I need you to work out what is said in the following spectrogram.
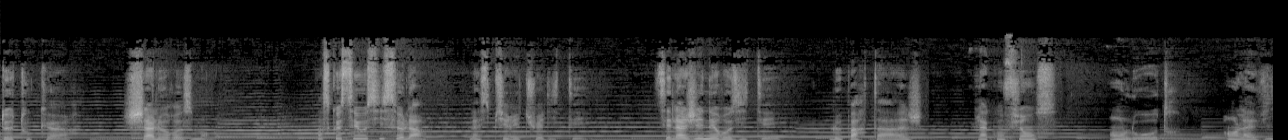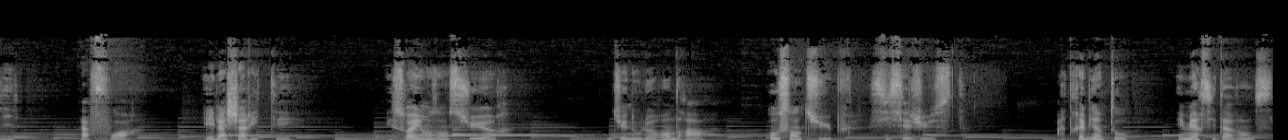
de tout cœur, chaleureusement. Parce que c'est aussi cela, la spiritualité. C'est la générosité, le partage, la confiance en l'autre, en la vie, la foi et la charité. Et soyons-en sûrs, Dieu nous le rendra, au centuple si c'est juste. À très bientôt et merci d'avance.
